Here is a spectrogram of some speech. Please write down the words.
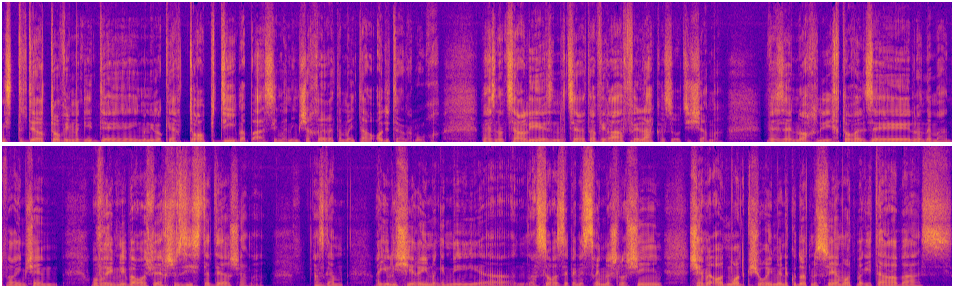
מסתדר טוב אם נגיד, אה, אם אני לוקח drop D בבאס, אם אני משחרר את המיתר עוד יותר נמוך. ואז נוצר לי, נוצרת אווירה אפלה כזאת שמה. וזה נוח לי לכתוב על זה, לא יודע מה, דברים שהם עוברים לי בראש ואיכשהו זה יסתדר שם. אז גם היו לי שירים, נגיד מהעשור הזה בין 20 ל-30, שהם מאוד מאוד קשורים לנקודות מסוימות בגיטרה בס.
